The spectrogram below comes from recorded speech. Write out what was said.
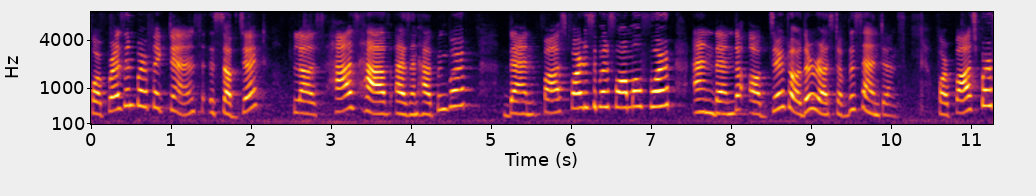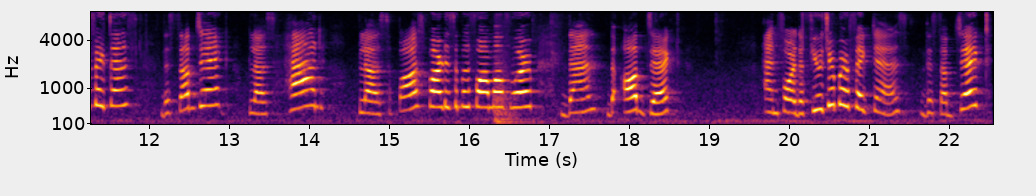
For present perfect tense, subject plus has have as an helping verb then past participle form of verb and then the object or the rest of the sentence. For past perfect tense, the subject plus had plus past participle form of verb then the object and for the future perfect tense, the subject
